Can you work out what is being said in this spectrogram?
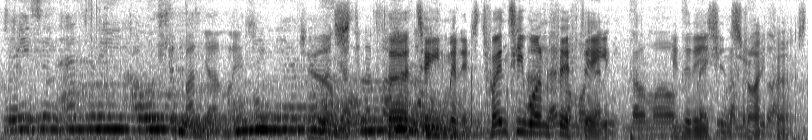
Jason Anthony Hoshi, Depan jangan melenceng. Emilia Just 13 minutes, Nah, saya kalau mau 21-15. setting, kalau mau Indonesian strike first.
